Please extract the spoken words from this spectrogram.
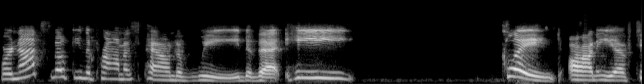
for not smoking the promised pound of weed that he claimed on EFT.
